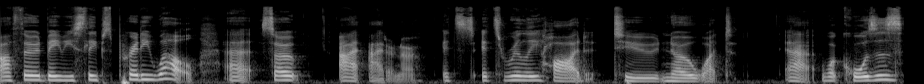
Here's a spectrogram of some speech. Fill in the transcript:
our third baby sleeps pretty well. Uh, so I, I don't know. It's it's really hard to know what uh, what causes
